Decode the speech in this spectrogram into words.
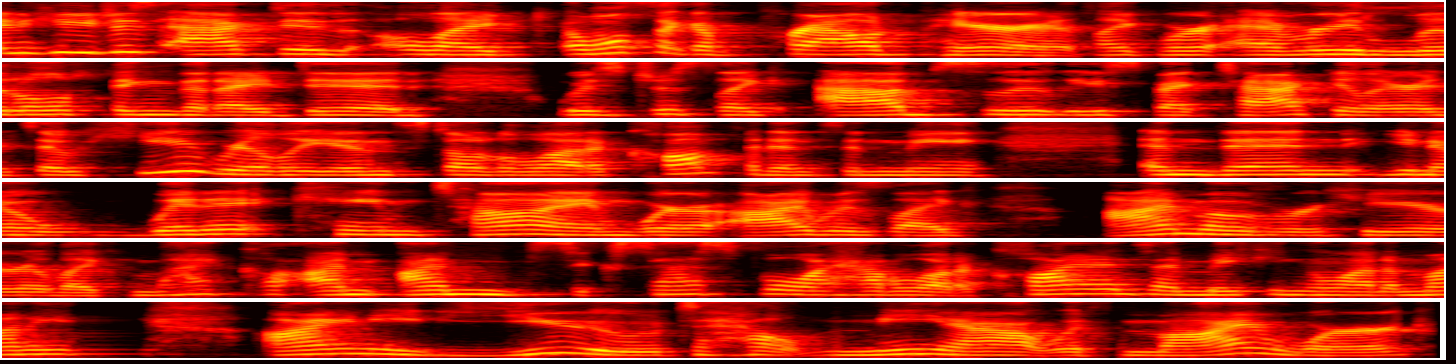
And he just acted like almost like a proud parent, like wherever every little thing that I did was just like absolutely spectacular. And so he really instilled a lot of confidence in me. And then, you know, when it came time where I was like, I'm over here like my I'm I'm successful. I have a lot of clients. I'm making a lot of money. I need you to help me out with my work.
